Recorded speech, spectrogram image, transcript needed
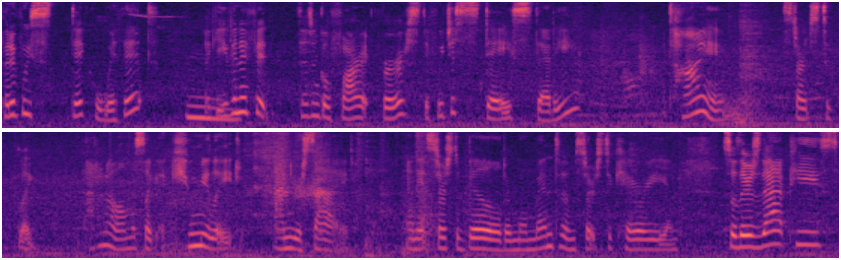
But if we stick with it, like hmm. even if it doesn't go far at first, if we just stay steady, time starts to like I don't know, almost like accumulate on your side. And it starts to build or momentum starts to carry and so there's that piece.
